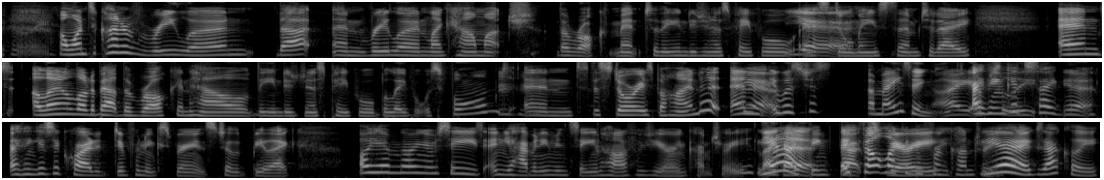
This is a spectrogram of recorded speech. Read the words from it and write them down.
definitely. I want to kind of relearn that and relearn like how much the rock meant to the indigenous people and still means to them today. And I learned a lot about the rock and how the indigenous people believe it was formed Mhm. and the stories behind it. And Yeah. it was just amazing. I, I think it's like- yeah. I think it's a quite a different experience to be like, oh yeah, I'm going overseas, and you haven't even seen half of your own country. Like, Yeah, I think it felt like a different country. Yeah, exactly.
